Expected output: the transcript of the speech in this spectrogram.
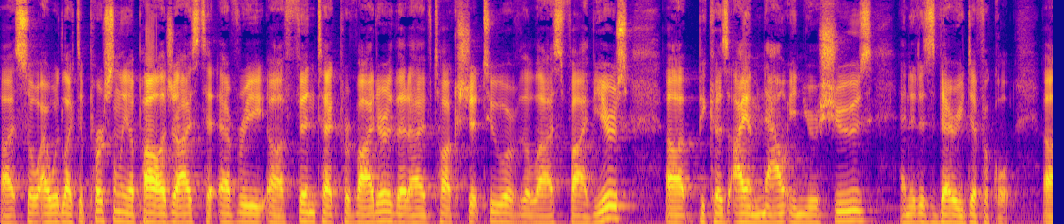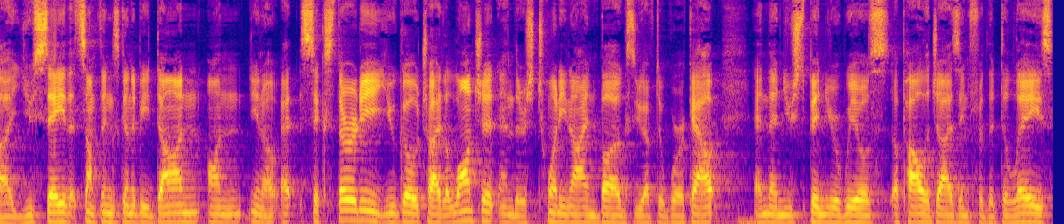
Uh, so I would like to personally apologize to every uh, fintech provider that I've talked shit to over the last five years uh, because I am now in your shoes and it is very difficult. Uh, you say that something's going to be done on you know at 6:30, you go try to launch it and there's 29 bugs you have to work out, and then you spin your wheels apologizing for the delays.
